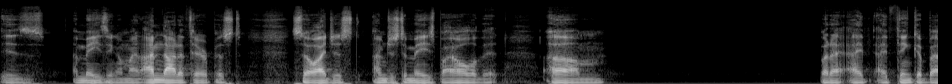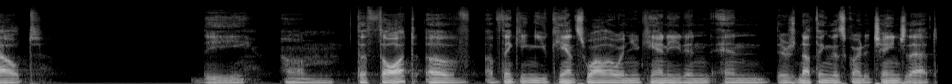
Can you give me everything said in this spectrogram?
is amazing on mine. I'm not a therapist, so I just I'm just amazed by all of it. Um, but I, I, I think about the um, the thought of of thinking you can't swallow and you can't eat and and there's nothing that's going to change that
